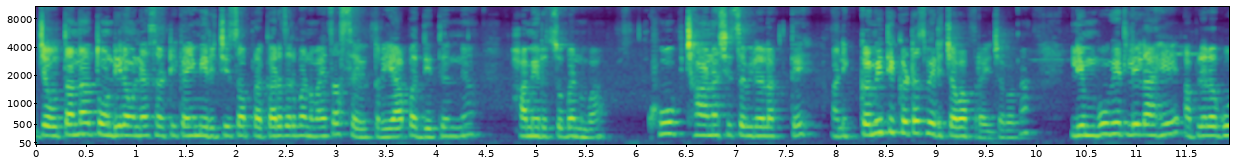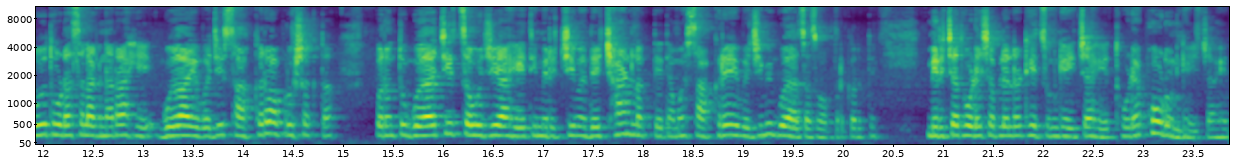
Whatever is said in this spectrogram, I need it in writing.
जेवताना तोंडी लावण्यासाठी काही मिरचीचा प्रकार जर बनवायचा असेल तर या पद्धतीनं हा मिरचो बनवा. खूप छान अशी चवीला लागते आणि कमी तिखटच मिरच्या वापरायच्या बघा. लिंबू घेतलेला आहे आपल्याला गुळ थोडासा लागणार आहे. गुळाऐवजी साखर वापरू शकता परंतु गुळाची चव जी आहे ती मिरचीमध्ये छान लागते. त्यामुळे साखरेऐवजी मी गुळाचाच वापर करते. मिरच्या थोड्याशा आपल्याला ठेचून घ्यायच्या आहेत थोड्या फोडून घ्यायच्या आहेत.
